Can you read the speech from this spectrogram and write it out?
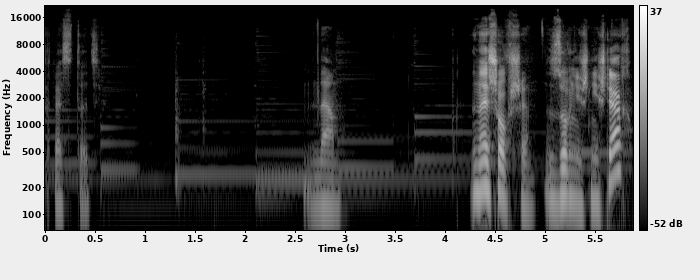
Така ситуація. Да. Знайшовши зовнішній шлях,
